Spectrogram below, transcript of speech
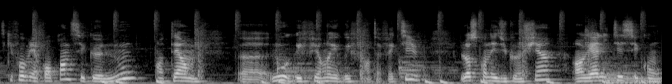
ce qu'il faut bien comprendre, c'est que nous, en termes euh, nous, référents et référentes affectives, lorsqu'on éduque un chien, en réalité, c'est qu'on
